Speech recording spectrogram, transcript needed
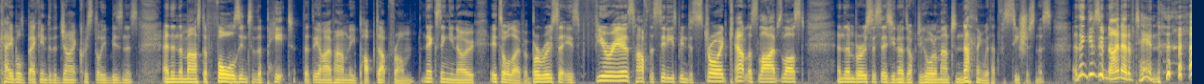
cables back into the giant crystally business. And then the Master falls into the pit that the Eye of Harmony popped up from. Next thing you know, it's all over. Borusa is furious. Half the city's been destroyed, countless lives lost. And then Borusa says, You know, Doctor, you all amount to nothing with that facetiousness. And then gives him 9 out of 10.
